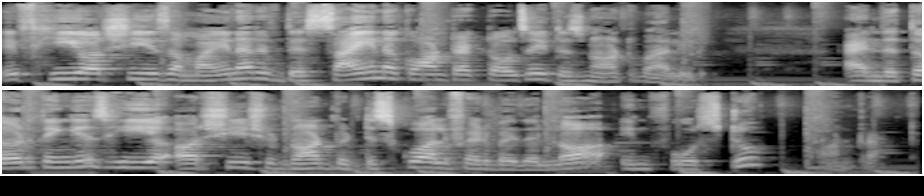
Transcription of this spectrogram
if he or she is a minor if they sign a contract also it is not valid. And the third thing is he or she should not be disqualified by the law in force to contract.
